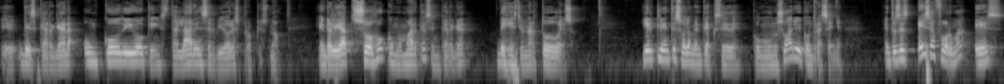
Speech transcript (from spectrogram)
eh, descargar un código que instalar en servidores propios. No. En realidad, Soho como marca se encarga de gestionar todo eso. Y el cliente solamente accede con un usuario y contraseña. Entonces, esa forma es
